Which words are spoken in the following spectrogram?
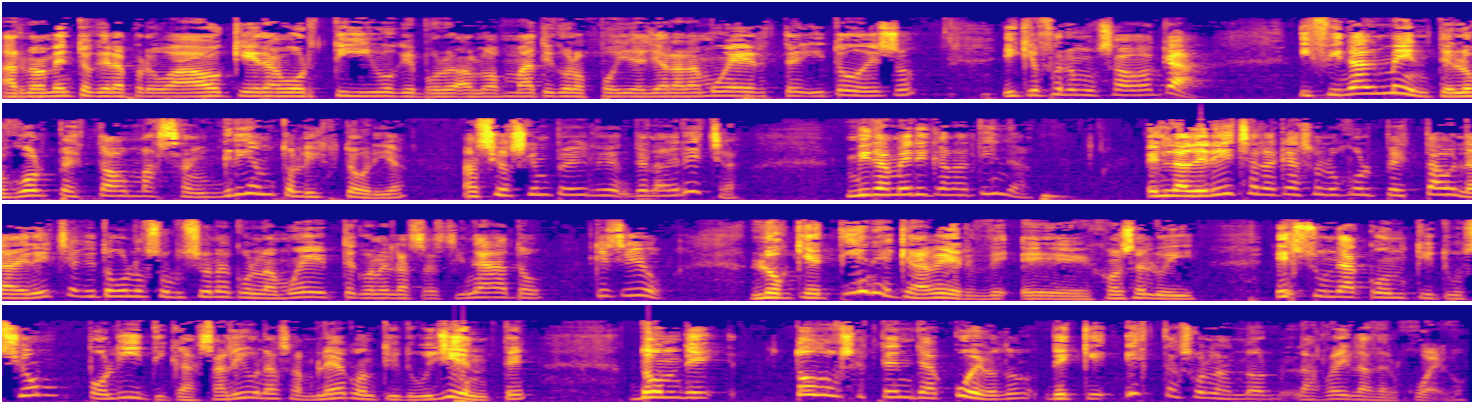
Armamento que era probado que era abortivo, que por los asmáticos los podía hallar a la muerte y todo eso, y que fueron usados acá. Y finalmente, los golpes de Estado más sangrientos de la historia han sido siempre de la derecha. Mira América Latina. Es la derecha la que hace los golpes de Estado, es la derecha que todo lo soluciona con la muerte, con el asesinato, qué sé yo. Lo que tiene que haber, eh, José Luis, es una constitución política, salir una asamblea constituyente, donde todos estén de acuerdo de que estas son las, las reglas del juego.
